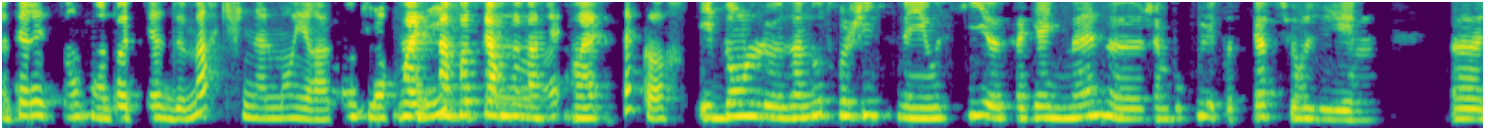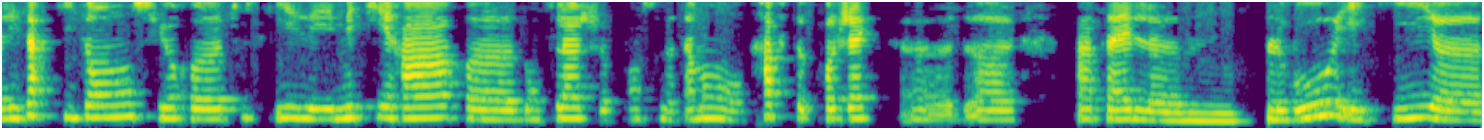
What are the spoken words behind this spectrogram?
Intéressant, c'est un podcast de marque finalement, ils racontent leur Ouais, c'est un podcast de marque. Ouais. D'accord. Et dans le, un autre gîte, mais aussi saga humaine, j'aime beaucoup les podcasts sur les les artisans, sur tout ce qui est les métiers rares. donc là, je pense notamment au Craft Project de Raphaël euh, Lebeau et qui euh,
